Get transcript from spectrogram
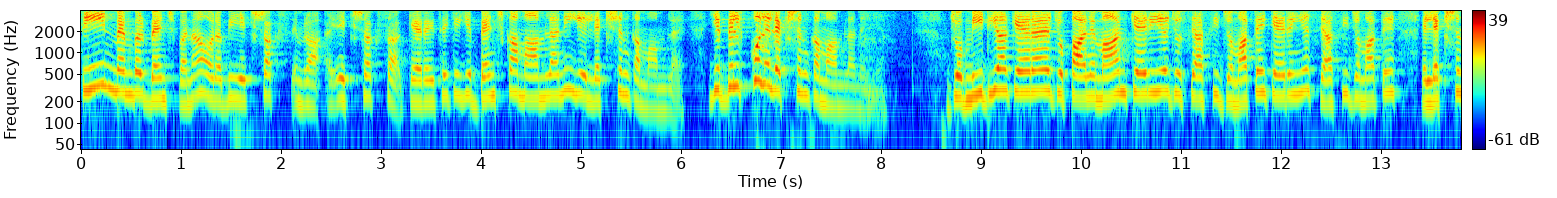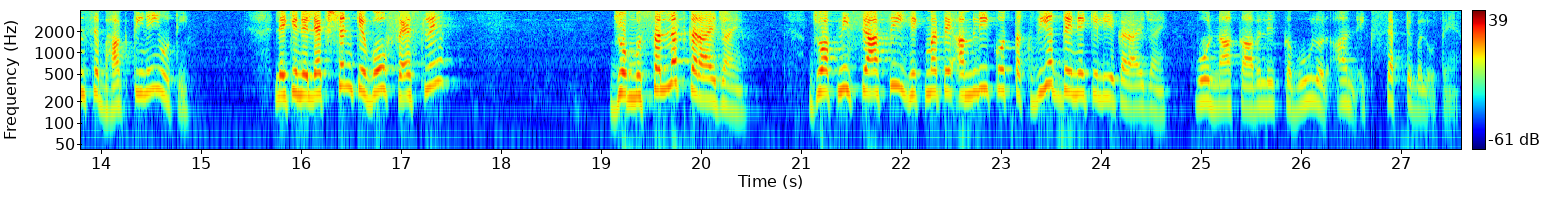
तीन मेंबर बेंच बना और अभी एक शख्स एक शख्स कह रहे थे कि ये बेंच का मामला नहीं, ये इलेक्शन का मामला है। ये बिल्कुल इलेक्शन का मामला नहीं है। जो मीडिया कह रहा है, जो पार्लियामान कह रही है, जो सियासी जमातें कह रही हैं, सियासी जमातें इलेक्शन से भागती नहीं होती। लेकिन इलेक्शन के वो फैसले जो मुसलत कराए जाएँ जो अपनी सियासी हमत अमली को तकवीत देने के लिए कराए जाएँ वो नाकाबिल कबूल और अनएक्सेप्टेबल होते हैं।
